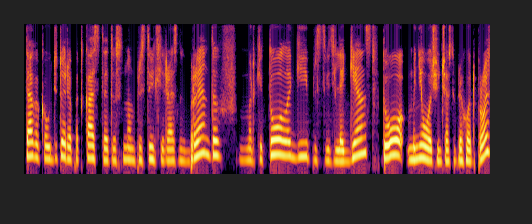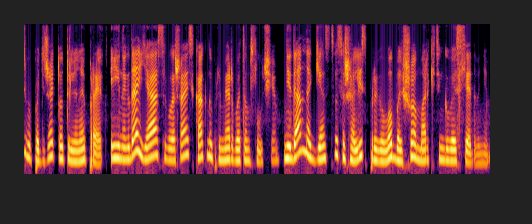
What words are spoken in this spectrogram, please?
Так как аудитория подкаста — это в основном представители разных брендов, маркетологи, представители агентств, то мне очень часто приходят просьбы поддержать тот или иной проект. И иногда я соглашаюсь, как, например, в этом случае. Недавно агентство Сошалист провело большое маркетинговое исследование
